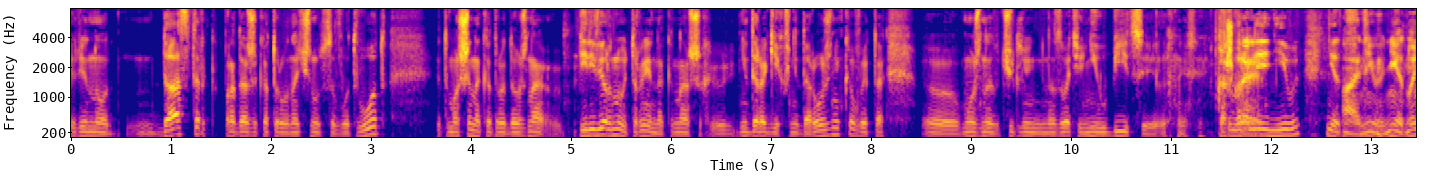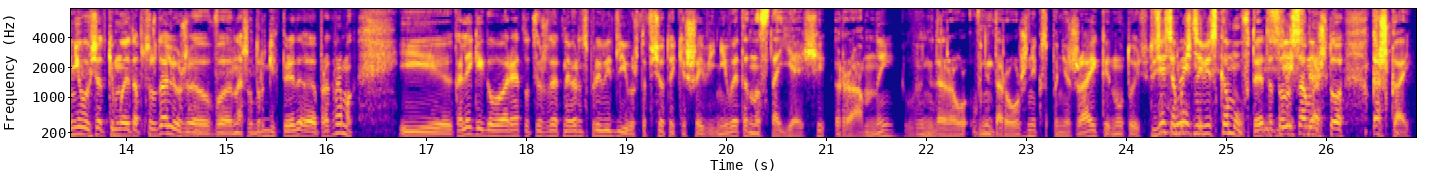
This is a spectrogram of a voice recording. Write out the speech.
Renault Duster, продажи которого начнутся вот-вот. Это машина, которая должна перевернуть рынок наших недорогих внедорожников. Это можно чуть ли не назвать ее не убийцей. Chevrolet Нивы. Нет, А, Нивы. Нет, но Нивы все-таки мы это обсуждали уже в наших других переда- программах, и коллеги говорят, утверждают, наверное, справедливо, что все-таки Шеви Нива это настоящий рамный внедоро- внедорожник с понижайкой. Ну, то есть здесь Понимаете, обычный вискомуфт, это то же здесь, самое, да. что Кашкай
